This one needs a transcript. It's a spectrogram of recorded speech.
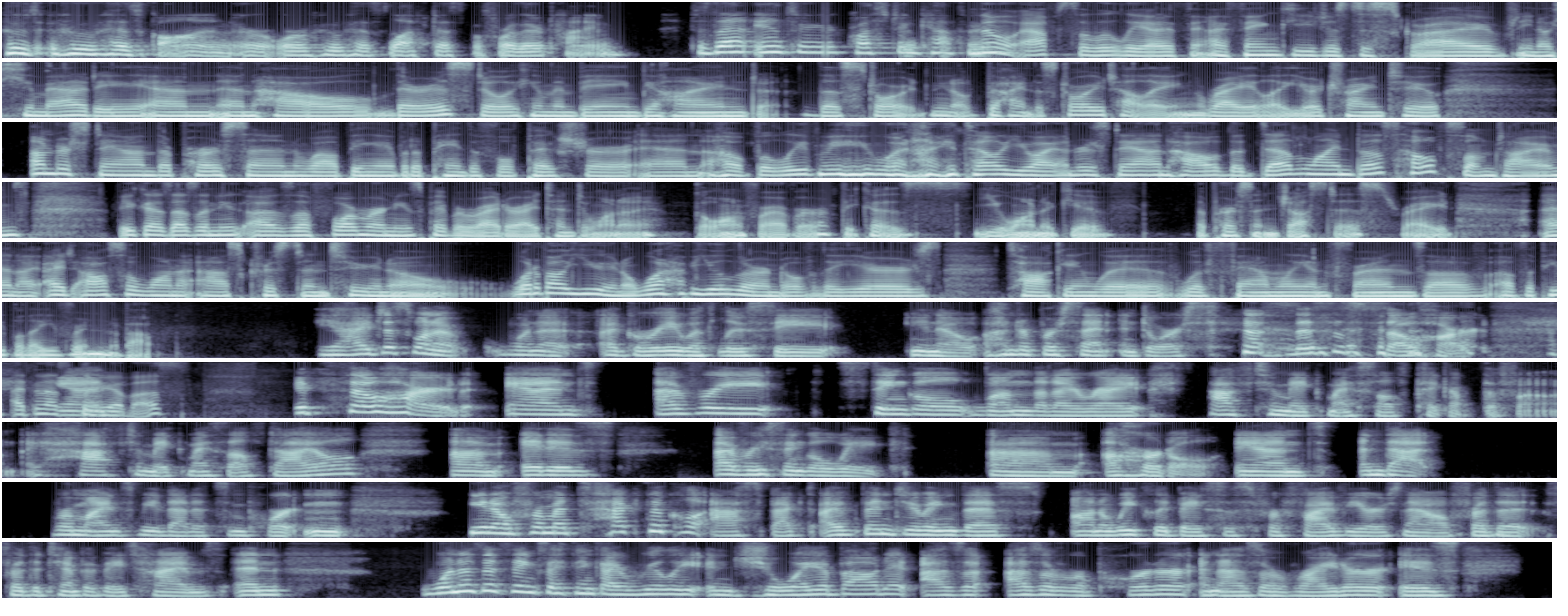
who's who has gone or or who has left us before their time. Does that answer your question, Catherine? No, absolutely. I think I think you just described, you know, humanity and and how there is still a human being behind the story, you know, behind the storytelling, right? Like you're trying to understand the person while being able to paint the full picture. And uh, believe me when I tell you, I understand how the deadline does help sometimes, because as a new, as a former newspaper writer, I tend to want to go on forever because you want to give the person justice, right? And I, I also want to ask Kristen too. You know, what about you? You know, what have you learned over the years talking with with family and friends of of the people that you've written about? Yeah, I just want to want to agree with Lucy you know, 100% endorse. this is so hard. I think that's and three of us. It's so hard. And every single one that I write, I have to make myself pick up the phone. I have to make myself dial. Um, it is every single week um, a hurdle. And and that reminds me that it's important. You know, from a technical aspect, I've been doing this on a weekly basis for five years now for the for the Tampa Bay Times. And one of the things I think I really enjoy about it as a as a reporter and as a writer is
